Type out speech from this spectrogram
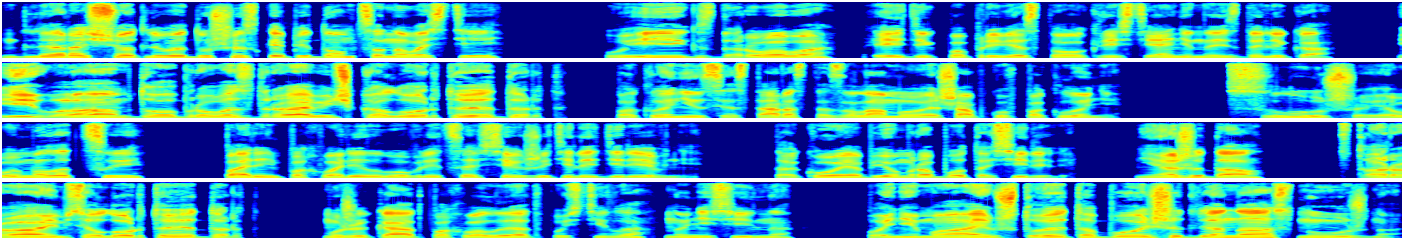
для расчетливой души скопидомца новостей. «Уик, здорово!» — Эдик поприветствовал крестьянина издалека. «И вам доброго здравичка, лорд Эддард!» — поклонился староста, заламывая шапку в поклоне. «Слушай, а вы молодцы!» Парень похвалил его в лице всех жителей деревни. «Такой объем работы осилили. Не ожидал». «Стараемся, лорд Эддард!» Мужика от похвалы отпустила, но не сильно. «Понимаем, что это больше для нас нужно,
